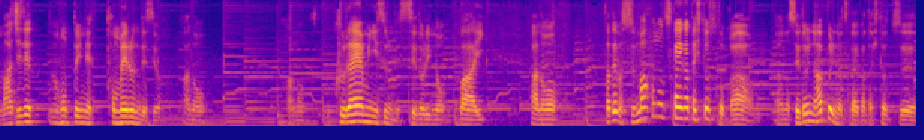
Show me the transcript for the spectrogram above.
マジで本当にね止めるんですよ。あのあの暗闇にするんです。背取りの場合。あの例えばスマホの使い方一つとかあの背取りのアプリの使い方一つ。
